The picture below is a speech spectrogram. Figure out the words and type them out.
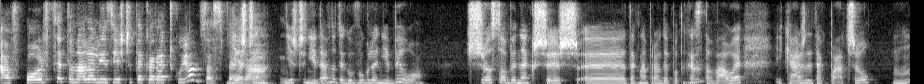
a w Polsce to nadal jest jeszcze taka raczkująca sfera. Jeszcze, jeszcze niedawno tego w ogóle nie było. Trzy osoby na krzyż e, tak naprawdę podcastowały i każdy tak patrzył. Mm,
